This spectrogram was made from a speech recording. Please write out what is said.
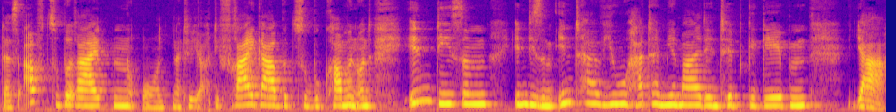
das aufzubereiten und natürlich auch die Freigabe zu bekommen. Und in diesem, in diesem Interview hat er mir mal den Tipp gegeben, ja,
